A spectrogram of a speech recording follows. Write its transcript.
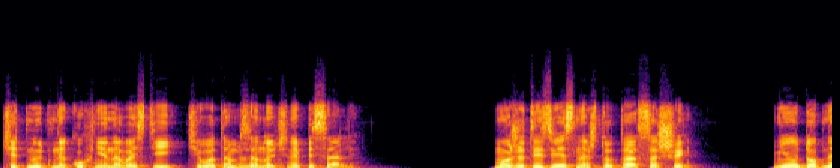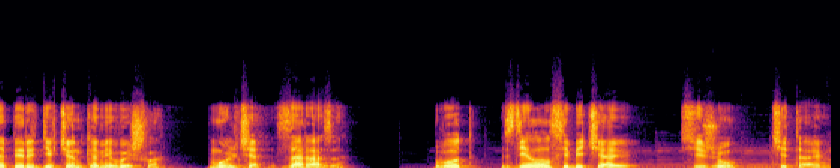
читнуть на кухне новостей, чего там за ночь написали. Может, известно что-то о Саши? Неудобно перед девчонками вышло. Мульча, зараза. Вот, сделал себе чаю. Сижу, читаю.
